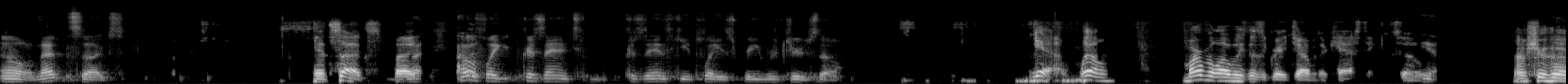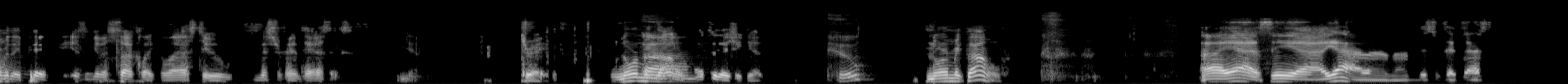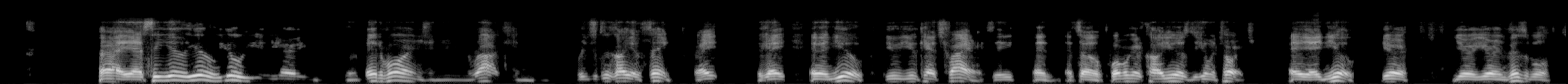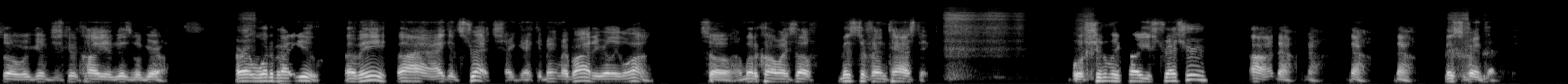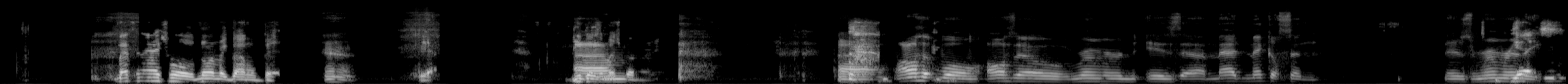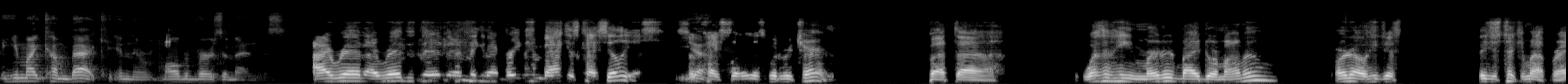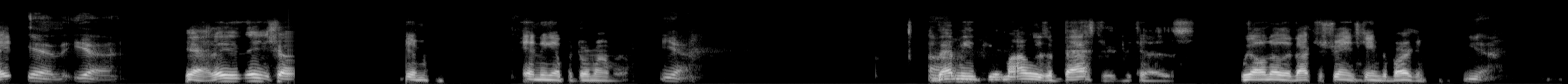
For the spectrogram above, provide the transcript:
oh, that sucks. It sucks, but Hopefully, Krasinski, Krasinski plays Reed Richards though. Yeah, well, Marvel always does a great job with their casting. So Yeah. I'm sure whoever Um, they pick isn't going to suck like the last two Mr. Fantastics. Yeah. That's right. Norm Macdonald. Um, that's who they should get. Who? Norm Macdonald. Uh, yeah, see, uh, yeah, uh, uh, Mr. Fantastic. Uh, yeah, see, you, you, you, you you're, you're made of orange and you, you rock, and we're just to call you the thing, right? Okay? And then you, you, you catch fire, see? And, and so what we're to call you is the human torch. And, and you, you're, you're, you're invisible, so we're gonna, just to call you Invisible Girl. All right, what about you? Uh, me, uh, I can stretch. I, I can make my body really long. So I'm to call myself Mr. Fantastic. Well, shouldn't we call you Stretcher? Uh, no, no, no, no. Mr. Fantastic. That's an actual Norm Macdonald bit. Uh-huh. He does it much Um, better. Uh, also, well, also rumored is uh, Mads Mikkelsen. There's rumor Yes. that he, he might come back in the Multiverse of Madness. I read, I read that they're, they're thinking about bringing him back as Kaecilius, so Yeah. Kaecilius would return. But uh, wasn't he murdered by Dormammu? Or no, he just they just took him up, right? Yeah, yeah, Yeah, they they didn't show him ending up with Dormammu. yeah. that Um, means Dormammu is a bastard because we all know that Doctor Strange came to bargain. yeah.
